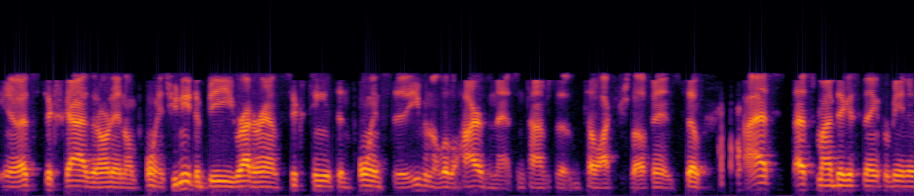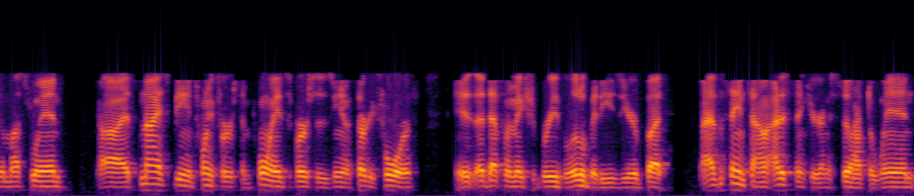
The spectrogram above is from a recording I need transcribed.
you know that's six guys that aren't in on points. You need to be right around 16th in points to even a little higher than that sometimes to, to lock yourself in. So I, that's that's my biggest thing for being in a must win. Uh, it's nice being 21st in points versus you know 34th. It, it definitely makes you breathe a little bit easier. But at the same time, I just think you're going to still have to win.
